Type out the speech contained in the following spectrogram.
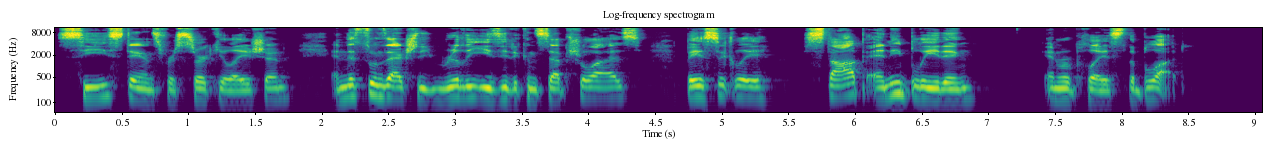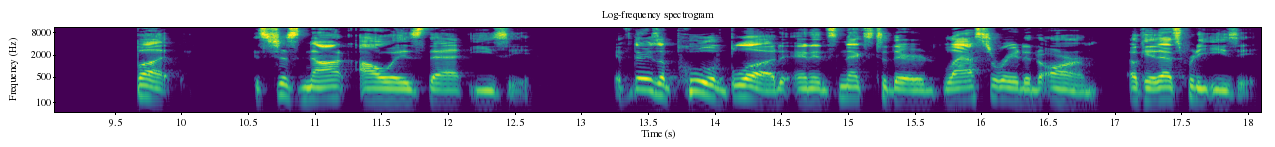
C stands for circulation, and this one's actually really easy to conceptualize. Basically, stop any bleeding and replace the blood. But it's just not always that easy. If there's a pool of blood and it's next to their lacerated arm, okay, that's pretty easy.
